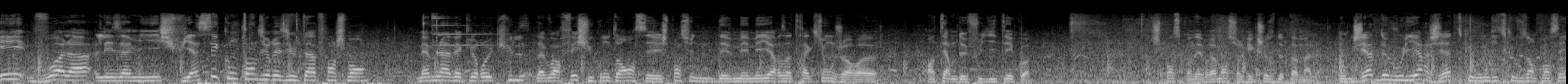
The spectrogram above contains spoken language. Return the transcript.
Et voilà les amis, je suis assez content du résultat franchement. Même là avec le recul d'avoir fait, je suis content. C'est je pense une de mes meilleures attractions genre euh, en termes de fluidité quoi. Je pense qu'on est vraiment sur quelque chose de pas mal. Donc j'ai hâte de vous lire, j'ai hâte que vous me dites ce que vous en pensez.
